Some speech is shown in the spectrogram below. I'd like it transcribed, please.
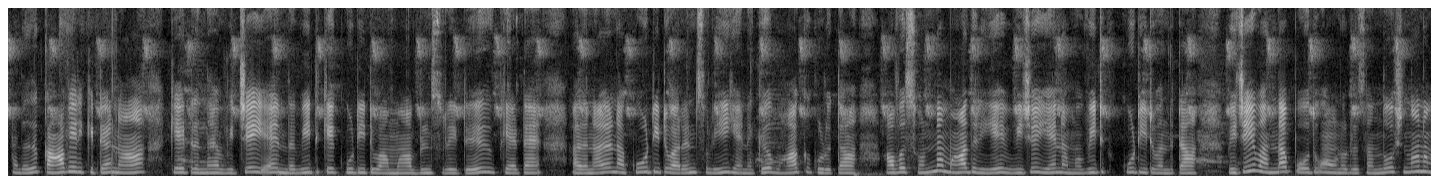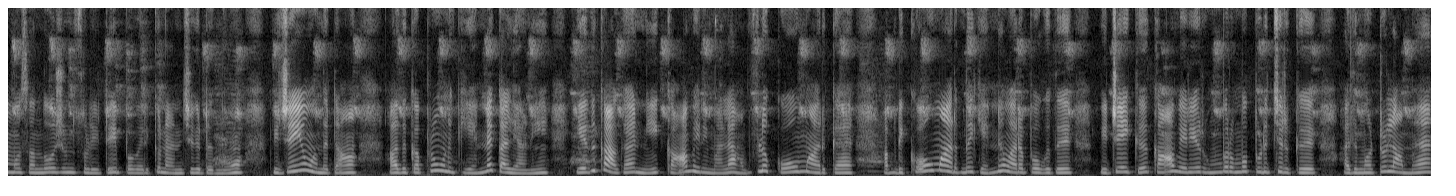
அதாவது காவேரிக்கிட்ட நான் கேட்டிருந்தேன் விஜயை இந்த வீட்டுக்கே கூட்டிகிட்டு வாமா அப்படின்னு சொல்லிட்டு கேட்டேன். அதனால் நான் கூட்டிகிட்டு வரேன்னு சொல்லி எனக்கு வாக்கு கொடுத்தா. அவள் சொன்ன மாதிரியே விஜயை நம்ம வீட்டுக்கு கூட்டிகிட்டு வந்துட்டா. விஜய் வந்தால் போதும் அவனோட சந்தோஷம் தான் நம்ம சந்தோஷம்னு சொல்லிட்டு இப்போ வரைக்கும் நினச்சிக்கிட்டு இருந்தோம். விஜயும் வந்துட்டான் அதுக்கப்புறம் உனக்கு என்ன கல்யாணி? எதுக்காக நீ காவேரி மேலே அவ்வளோ கோவமாக இருக்க? அப்படி கோவமாக இருந்து என்ன வரப்போகுது? விஜய்க்கு காவேரியை ரொம்ப ரொம்ப பிடிச்சிருக்கு. அது மட்டும் இல்லாமல்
